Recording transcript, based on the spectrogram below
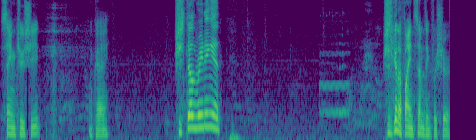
Same cue sheet. Okay. She's still reading it! She's gonna find something for sure.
